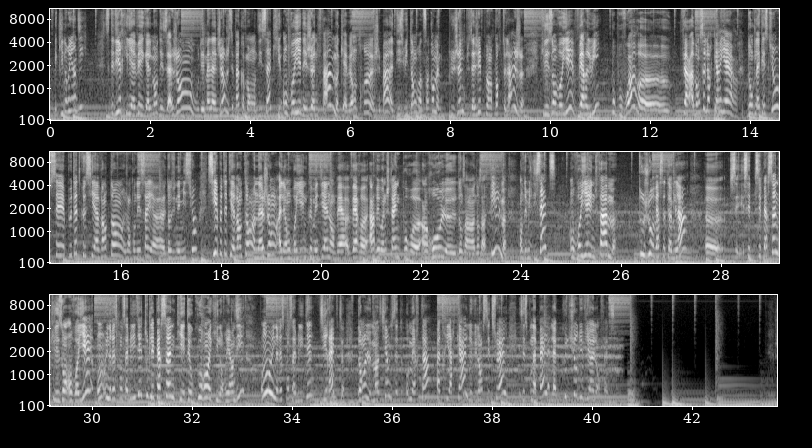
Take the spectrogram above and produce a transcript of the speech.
et qui n'ont rien dit. C'est-à-dire qu'il y avait également des agents ou des managers, je ne sais pas comment on dit ça, qui envoyaient des jeunes femmes qui avaient entre, je sais pas, 18 ans, 25 ans, même plus jeunes, plus âgées, peu importe l'âge, qui les envoyaient vers lui pour pouvoir euh, faire avancer leur carrière. Donc la question c'est peut-être que s'il y a 20 ans, j'entendais ça dans une émission, a peut-être il y a 20 ans un agent allait envoyer une comédienne vers, euh, Harvey Weinstein pour euh, un rôle dans un, dans un film, en 2017, envoyer une femme toujours vers cet homme-là, euh, ces, personnes qui les ont envoyés ont une responsabilité. Toutes les personnes qui étaient au courant et qui n'ont rien dit ont une responsabilité directe dans le maintien de cette omerta patriarcale de violence sexuelle. Et c'est ce qu'on appelle la culture du viol en fait.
